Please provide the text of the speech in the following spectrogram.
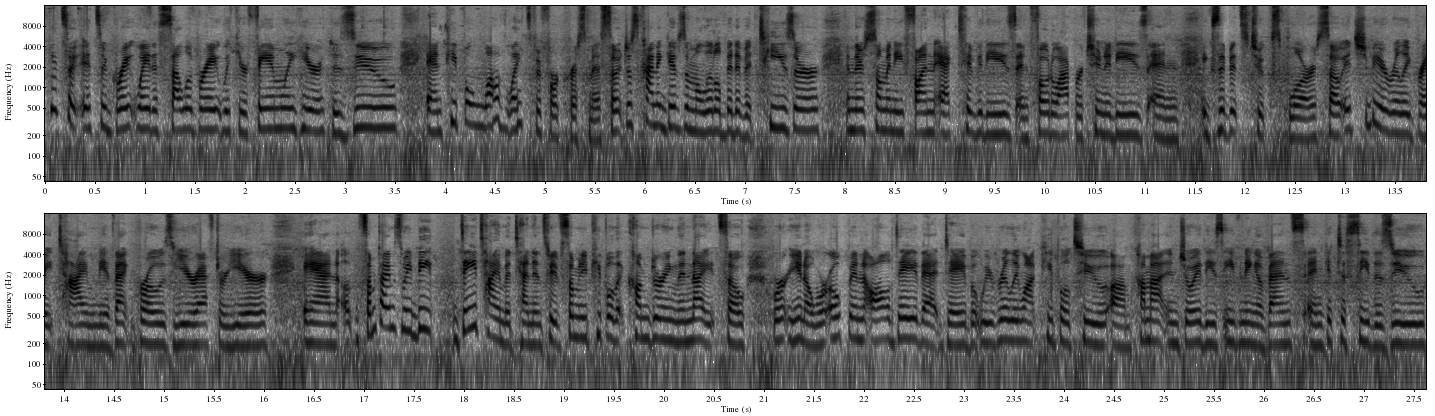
Think it's a, it's a great way to celebrate with your family here at the zoo, and people love lights before Christmas, so it just kind of gives them a little bit of a teaser, and there's so many fun activities and photo opportunities and exhibits to explore, so it should be a really great time. The event grows year after year, and uh, sometimes we beat daytime attendance. We have so many people that come during the night, so we're, you know, we're open all day that day, but we really want people to um, come out and enjoy these evening events and get to see the zoo,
